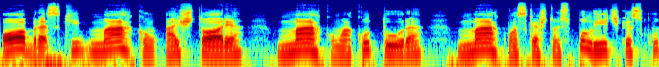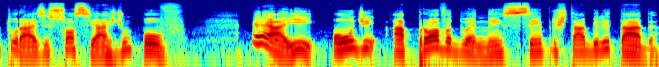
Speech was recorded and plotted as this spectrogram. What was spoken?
obras que marcam a história, marcam a cultura, marcam as questões políticas, culturais e sociais de um povo. É aí onde a prova do Enem sempre está habilitada.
